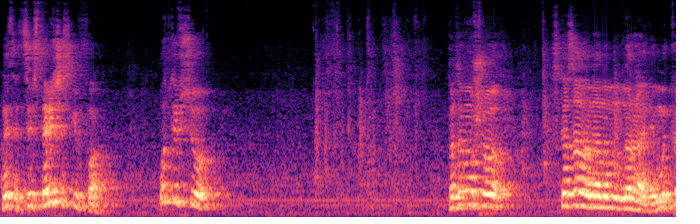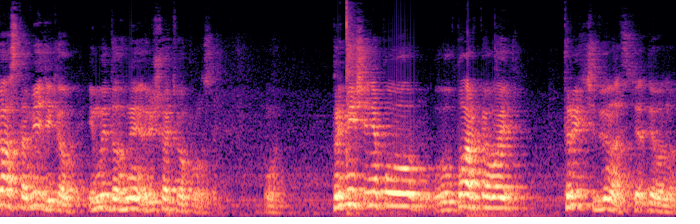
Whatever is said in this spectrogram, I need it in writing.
Знаєте, це історичний факт. От і все. Потому що сказали на на раді, ми каста медиків і ми повинні рішати вопроси. От. Приміщення по Парковій 3 чи 12, де воно?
